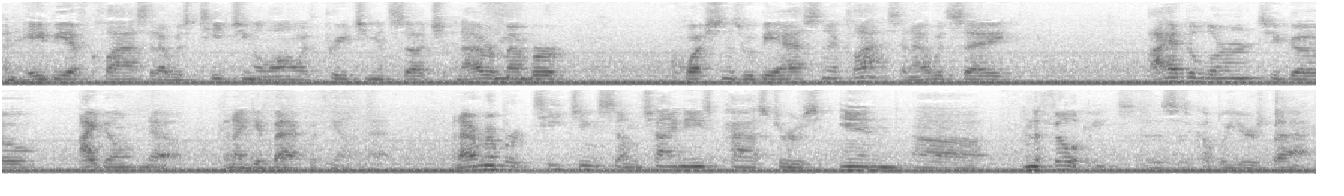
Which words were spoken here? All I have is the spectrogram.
an ABF class that I was teaching along with preaching and such, and I remember questions would be asked in a class, and I would say, I had to learn to go, I don't know. Can I get back with you on that? And I remember teaching some Chinese pastors in uh, in the Philippines. This is a couple years back,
